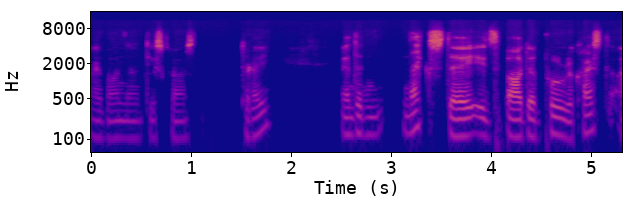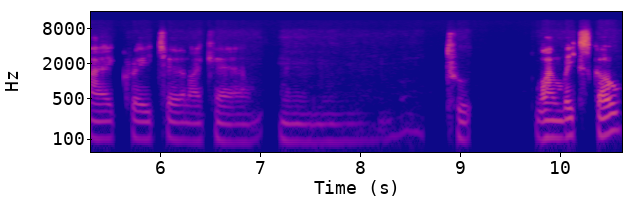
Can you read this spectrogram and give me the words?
I wanna discuss today. And the next day is about the pull request. I create uh, like uh, mm, two one weeks ago.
